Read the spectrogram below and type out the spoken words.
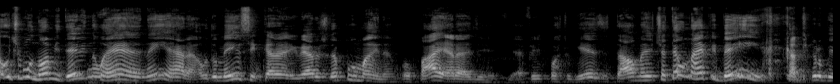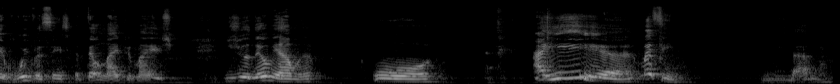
o último nome dele não é, nem era. O do meio, sim, que era, ele era judeu por mãe, né? O pai era de é filho de português e tal, mas ele tinha até um naipe bem. cabelo bem assim, tinha até um naipe mais de judeu mesmo, né? O. Aí. Mas enfim. Não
